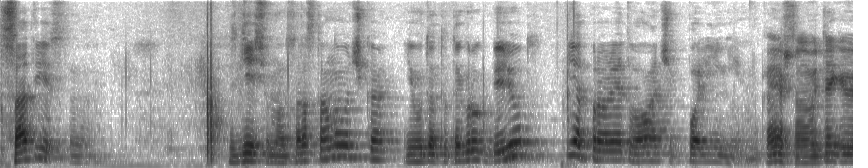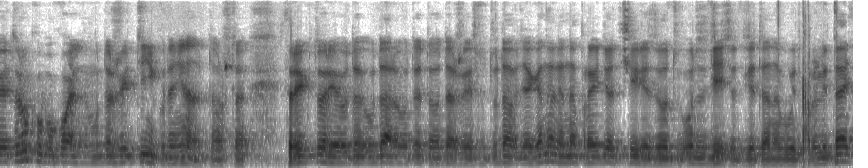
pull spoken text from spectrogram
Соответственно, здесь у нас расстановочка, и вот этот игрок берет и отправляет валанчик по линии. Ну, конечно, он вытягивает руку буквально, ему даже идти никуда не надо, потому что траектория удара вот этого, даже если туда в диагональ, она пройдет через вот, вот здесь, вот где-то она будет пролетать.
